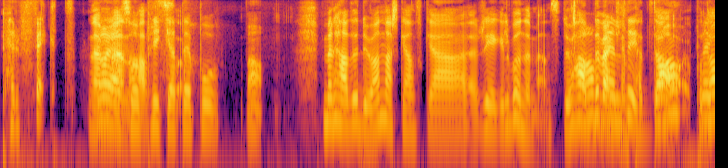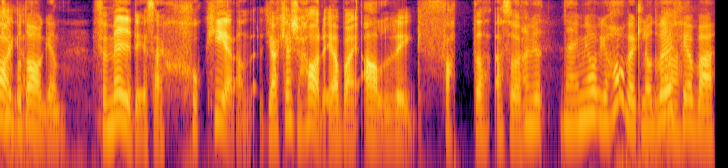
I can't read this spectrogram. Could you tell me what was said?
perfekt. Nej, jag har alltså, alltså. prickat det på Men hade du annars ganska regelbunden mens? Du hade Ja, verkligen väldigt. per dag, ja, på, verkligen dagen. på dagen. För mig är det så chockerande. Jag kanske har det, jag har bara aldrig fattat. Alltså, Ja, Nej men jag, jag har verkligen och det var därför jag bara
